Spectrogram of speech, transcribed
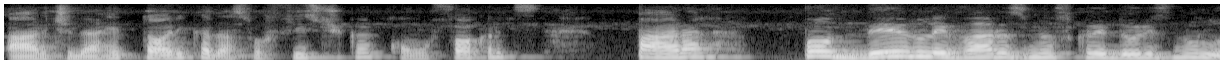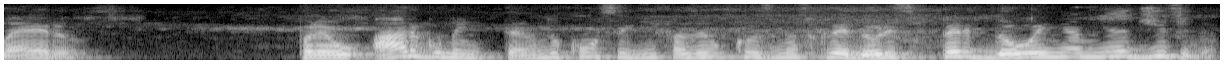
a arte da retórica, da sofística com o Sócrates para poder levar os meus credores no Leros. Para eu, argumentando, conseguir fazer com que os meus credores perdoem a minha dívida.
